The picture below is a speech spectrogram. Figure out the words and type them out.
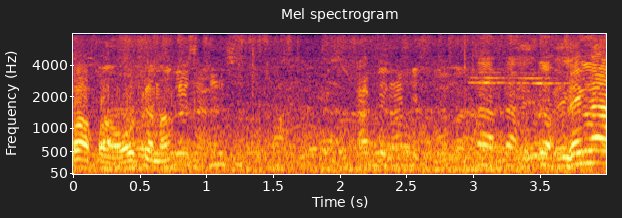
పాప ఓకేనా? లింగా.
